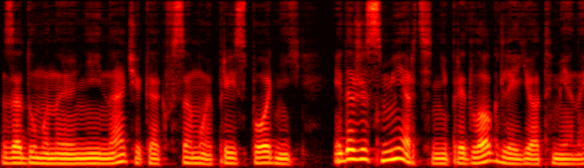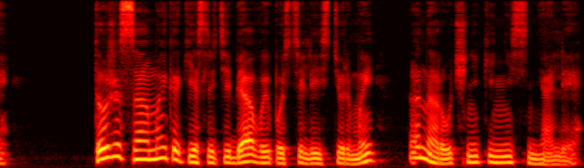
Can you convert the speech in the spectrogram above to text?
задуманную не иначе, как в самой преисподней, и даже смерть не предлог для ее отмены. То же самое, как если тебя выпустили из тюрьмы, а наручники не сняли.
